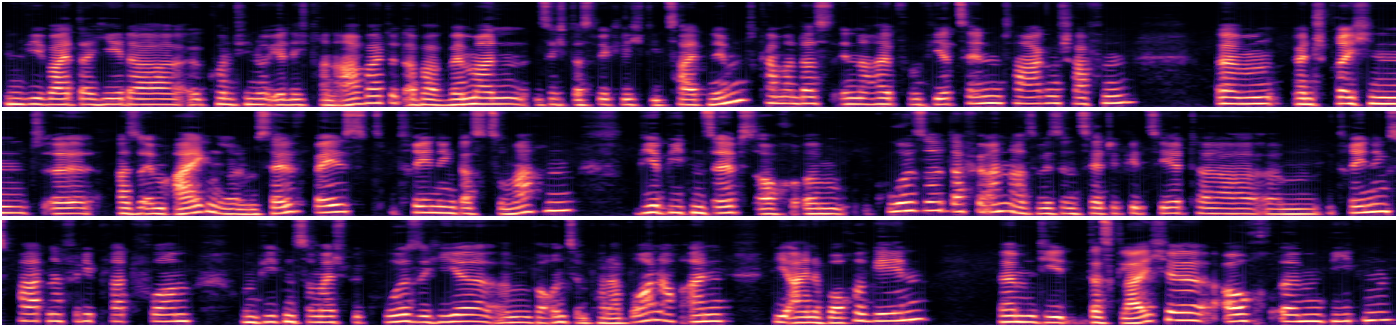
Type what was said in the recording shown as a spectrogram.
inwieweit da jeder äh, kontinuierlich dran arbeitet. Aber wenn man sich das wirklich die Zeit nimmt, kann man das innerhalb von 14 Tagen schaffen. Ähm, entsprechend, äh, also im eigenen, im Self-Based Training das zu machen. Wir bieten selbst auch ähm, Kurse dafür an. Also wir sind zertifizierter ähm, Trainingspartner für die Plattform und bieten zum Beispiel Kurse hier ähm, bei uns in Paderborn auch an, die eine Woche gehen, ähm, die das Gleiche auch ähm, bieten,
